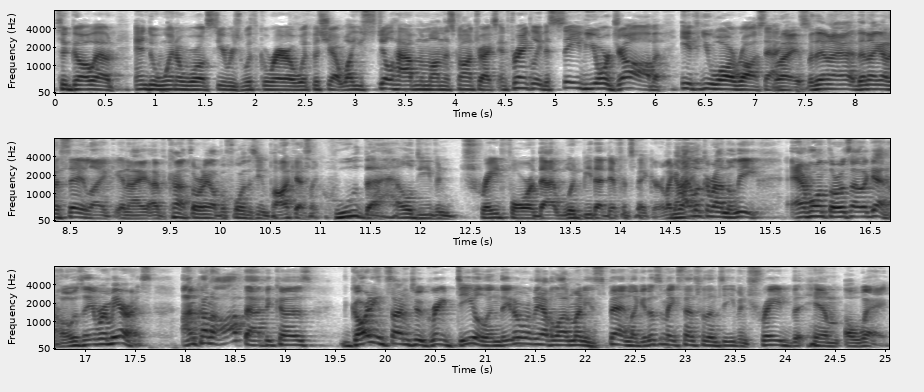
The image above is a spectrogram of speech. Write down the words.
to go out and to win a World Series with Guerrero, with Bichette, while you still have them on this contract, and frankly, to save your job if you are Ross Atkins. Right, but then I then I gotta say like, and I I've kind of thrown it out before the team podcast, like who the hell do you even trade for that would be that difference maker? Like I look around the league, everyone throws out again Jose Ramirez. I'm kind of off that because Guardians signed him to a great deal, and they don't really have a lot of money to spend. Like it doesn't make sense for them to even trade him away.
